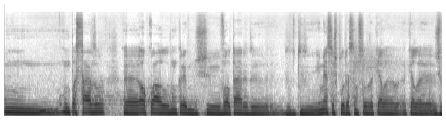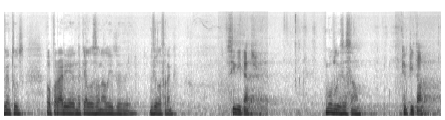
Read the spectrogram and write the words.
um, um passado uh, ao qual não queremos eh, voltar de, de, de, imensa exploração sobre aquela, aquela juventude operária naquela zona ali de, de Vila Franca. Sindicatos. Mobilização. Capital.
